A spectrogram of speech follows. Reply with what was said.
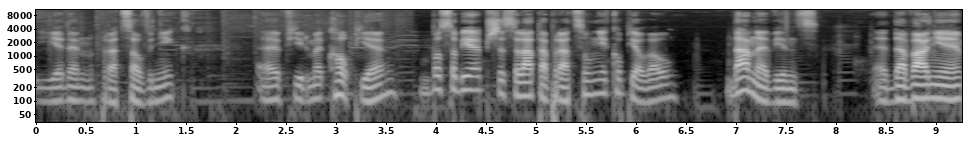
jeden pracownik e, firmę kopię, bo sobie przez lata pracy nie kopiował dane, więc dawanie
